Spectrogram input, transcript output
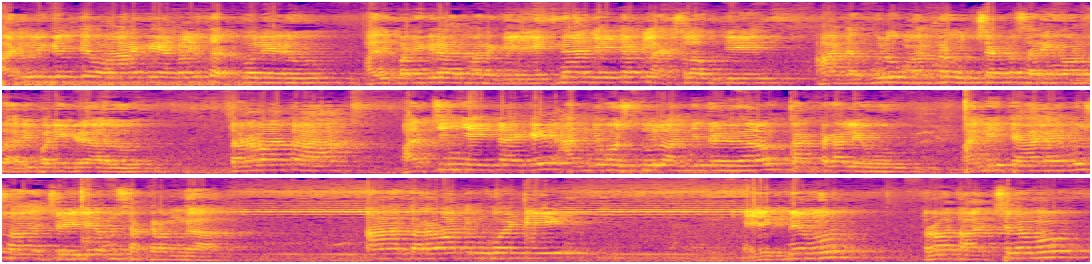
అడవులకి వెళ్తే వానకి ఎండలు తట్టుకోలేరు. అది పనికిరాదు మనకి. యజ్ఞాలు చేయటానికి లక్షలు అవుతాయి. ఆ డబ్బులు మంత్ర ఉచ్చారణ సరిగా ఉండదు. అది పనికిరాదు. తర్వాత అర్చన చేయటానికి అన్ని వస్తువులు అన్ని ద్రవ్యాలు కరెక్ట్గా లేవు. అన్ని తేలేము స- చేయలేము సక్రమంగా. ఆ తర్వాత ఇంకోటి యజ్ఞము తర్వాత అర్చనము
